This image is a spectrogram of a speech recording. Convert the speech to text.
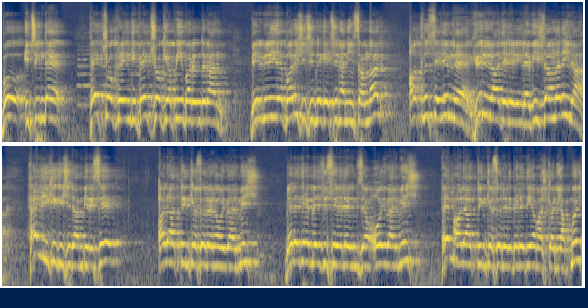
bu içinde pek çok rengi, pek çok yapıyı barındıran, birbiriyle barış içinde geçinen insanlar aklı selimle, hür iradeleriyle, vicdanlarıyla her iki kişiden birisi Alaaddin Köseler'e oy vermiş, belediye meclis üyelerimize oy vermiş, hem Alaaddin Köseler'i belediye başkanı yapmış,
